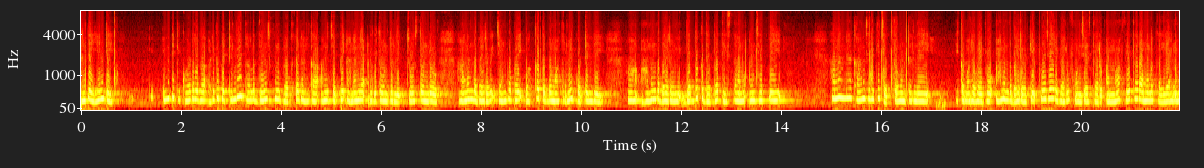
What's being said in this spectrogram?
అంటే ఏంటి? ఇంటికి కోడలుగా అడుగుపెట్టింది తల దించుకుని బ్రతకడంక అని చెప్పి అనన్య అడుగుతూ ఉంటుంది. చూస్తుండు ఆనంద భైరవి చెంపపై ఒక్క దెబ్బ మాత్రమే కొట్టింది. ఆ ఆనంద భైరవిని దెబ్బకు దెబ్బ తీస్తాను అని చెప్పి అనన్య కాంచనకి చెప్తూ ఉంటుంది. ఇక మరోవైపు ఆనంద భైరవికి పూజారి గారు ఫోన్ చేస్తారు. అమ్మ సీతారాముల కళ్యాణం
